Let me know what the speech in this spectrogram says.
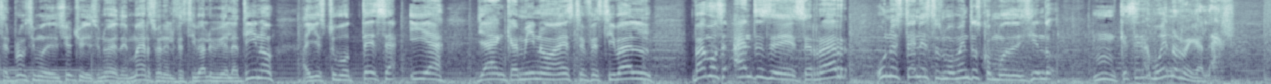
el próximo 18 y 19 de marzo en el Festival Vive Latino. Ahí estuvo Tessa Ia ya en camino a este festival. Vamos, antes de cerrar, uno está en estos momentos como diciendo, "Mm, ¿qué será bueno regalar?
